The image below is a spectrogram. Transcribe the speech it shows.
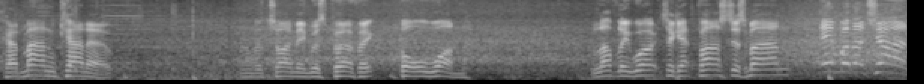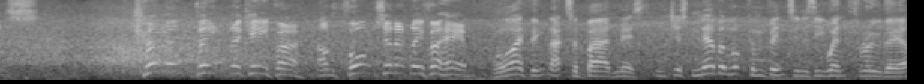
Germán Cano. And the timing was perfect. Ball one. Lovely work to get past his man. In with a chance. Couldn't beat the keeper, unfortunately for him. Well, I think that's a bad miss. He just never looked convincing as he went through there.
